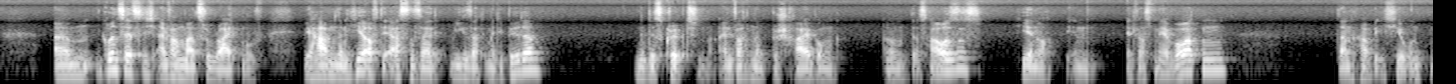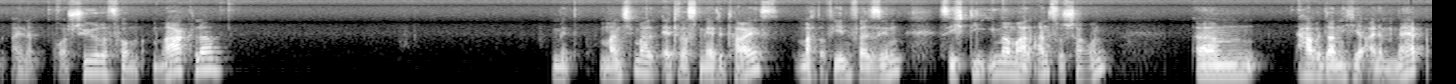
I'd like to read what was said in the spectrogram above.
Ähm, grundsätzlich einfach mal zu Rightmove. Wir haben dann hier auf der ersten Seite, wie gesagt, immer die Bilder, eine Description, einfach eine Beschreibung ähm, des Hauses. Hier noch in etwas mehr Worten. Dann habe ich hier unten eine Broschüre vom Makler mit manchmal etwas mehr Details. Macht auf jeden Fall Sinn, sich die immer mal anzuschauen. Ähm, habe dann hier eine Map,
